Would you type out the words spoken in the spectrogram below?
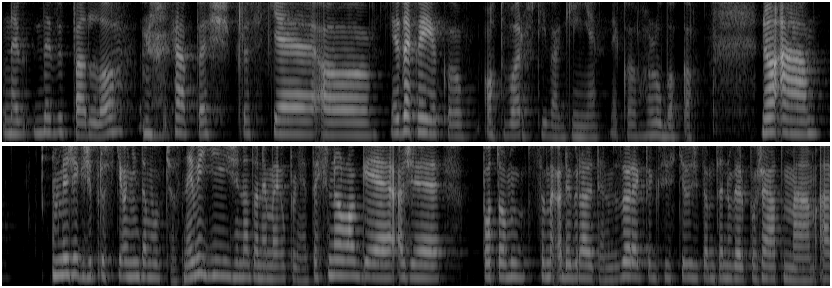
ne, nevypadlo. Chápeš? Prostě o, je to takový jako otvor v té vagíně, jako hluboko. No a on mi řekl, že prostě oni tam občas nevidí, že na to nemají úplně technologie a že potom, co mi odebrali ten vzorek, tak zjistili, že tam ten vir pořád mám. A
